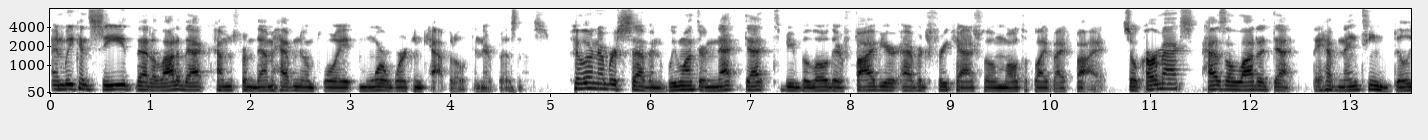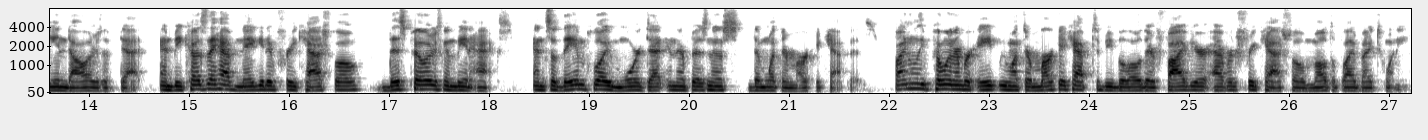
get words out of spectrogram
And we can see that a lot of that comes from them having to employ more working capital in their business. Pillar number seven, we want their net debt to be below their five year average free cash flow multiplied by five. So CarMax has a lot of debt. They have $19 billion of debt. And because they have negative free cash flow, this pillar is going to be an X. And so they employ more debt in their business than what their market cap is. Finally, pillar number eight, we want their market cap to be below their five year average free cash flow multiplied by 20.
